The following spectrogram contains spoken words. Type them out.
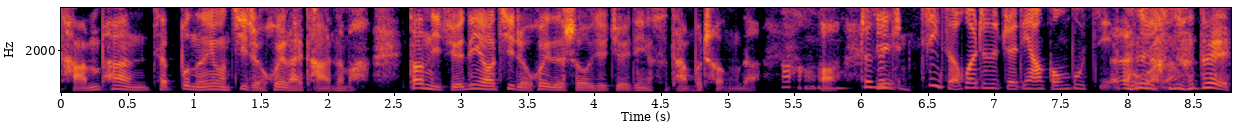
谈判这不能用记者会来谈的嘛？当你决定要记者会的时候，就决定是谈不成的。哦，啊，就是记者会就是决定要公布结果。呃，对，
